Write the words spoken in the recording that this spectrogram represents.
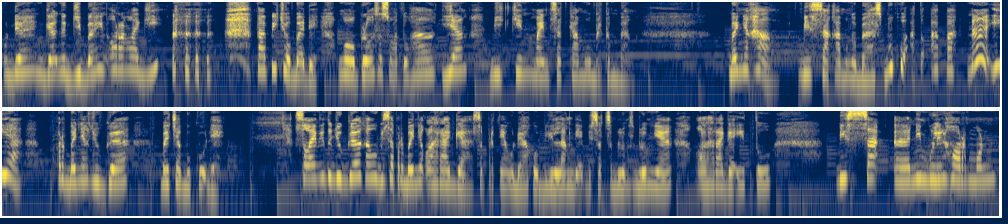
udah nggak ngegibahin orang lagi. Tapi coba deh ngobrol sesuatu hal yang bikin mindset kamu berkembang. Banyak hal bisa kamu ngebahas buku atau apa. Nah iya, perbanyak juga baca buku deh Selain itu juga kamu bisa perbanyak olahraga seperti yang udah aku bilang di episode sebelum-sebelumnya. Olahraga itu bisa uh, nimbulin hormon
